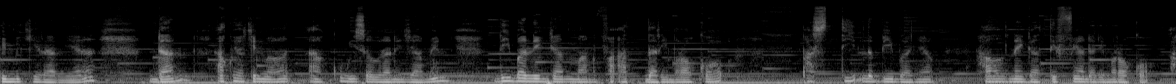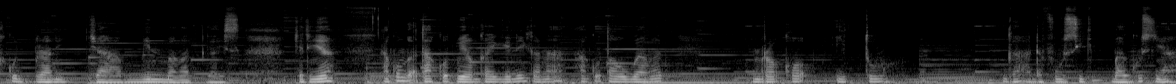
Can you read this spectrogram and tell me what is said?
pemikirannya dan aku yakin banget aku bisa berani jamin dibandingkan manfaat dari merokok pasti lebih banyak hal negatifnya dari merokok. Aku berani jamin banget guys. Jadinya aku nggak takut bilang kayak gini karena aku tahu banget merokok itu nggak ada fungsi bagusnya,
